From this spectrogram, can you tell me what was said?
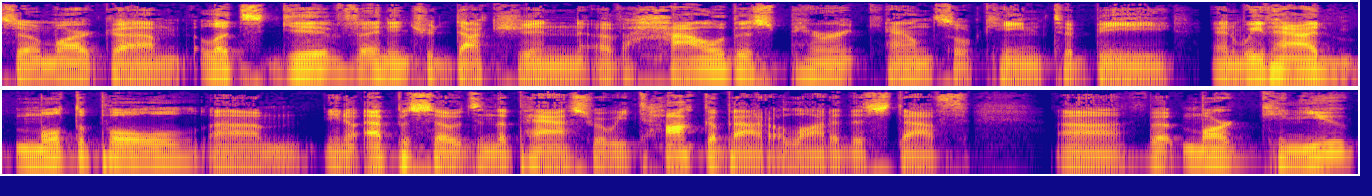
So, Mark, um, let's give an introduction of how this parent council came to be. And we've had multiple, um, you know, episodes in the past where we talk about a lot of this stuff. Uh, but Mark, can you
